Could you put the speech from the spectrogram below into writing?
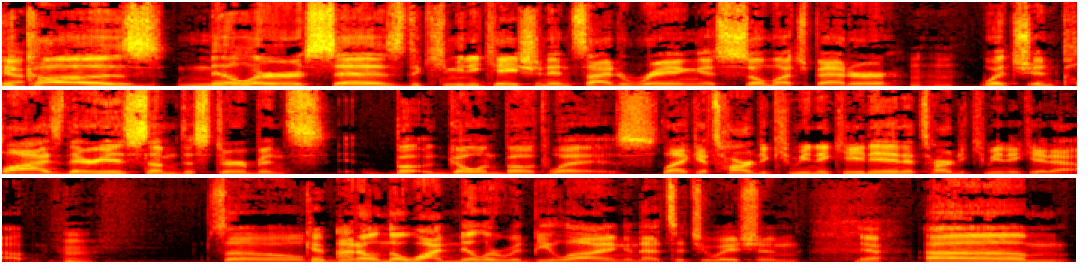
Yeah. because Miller says the communication inside a ring is so much better, Mm-hmm. which implies there is some disturbance bo- going both ways. Like it's hard to communicate in, it's hard to communicate out. So Hmm. Be. I don't know why Miller would be lying in that situation. Yeah. Um,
